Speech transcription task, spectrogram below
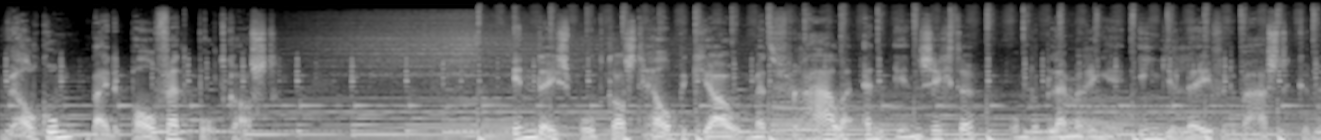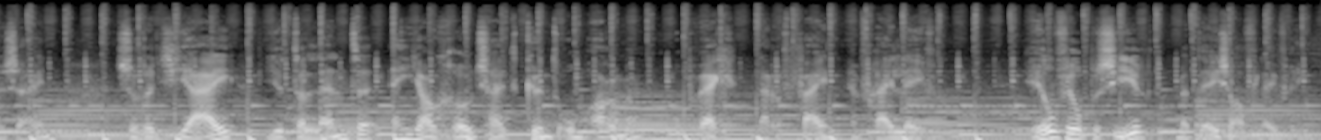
Welkom bij de Palvet Podcast. In deze podcast help ik jou met verhalen en inzichten om de blemmeringen in je leven de baas te kunnen zijn, zodat jij je talenten en jouw grootheid kunt omarmen op weg naar een fijn en vrij leven. Heel veel plezier met deze aflevering.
